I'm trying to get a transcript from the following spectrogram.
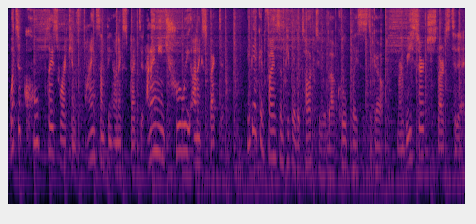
What's a cool place where I can find something unexpected? And I mean truly unexpected. Maybe I can find some people to talk to about cool places to go. My research starts today.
